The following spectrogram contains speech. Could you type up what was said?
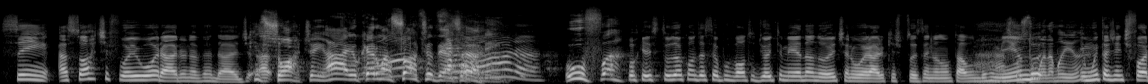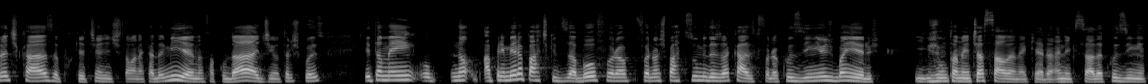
Sim, a sorte foi o horário, na verdade. Que A- sorte, hein? Ah, eu quero uma sorte dessa pra mim. Cara! Ufa! Porque isso tudo aconteceu por volta de 8 e meia da noite, era um horário que as pessoas ainda não estavam dormindo. fosse uma da manhã? E muita gente fora de casa, porque tinha gente que estava na academia, na faculdade, em outras coisas. E também, o- não- a primeira parte que desabou foram, foram as partes úmidas da casa, que foram a cozinha e os banheiros. E juntamente a sala, né, que era anexada à cozinha.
